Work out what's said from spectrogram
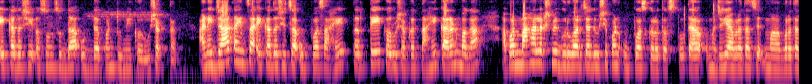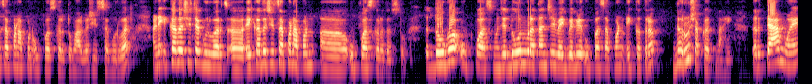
एकादशी असून सुद्धा उद्यापन तुम्ही करू शकता. आणि ज्या ताईंचा एकादशीचा उपवास आहे तर ते करू शकत नाही. कारण बघा आपण महालक्ष्मी गुरुवारच्या दिवशी पण उपवास करत असतो. त्या म्हणजे या व्रताचे व्रताचा पण आपण उपवास करतो मार्गशीर्षचा गुरुवार. आणि एकादशीच्या गुरुवार एकादशीचा पण आपण उपवास करत असतो. तर दोघं उपवास म्हणजे दोन व्रतांचे वेगवेगळे उपवास आपण एकत्र धरू शकत नाही. तर त्यामुळे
